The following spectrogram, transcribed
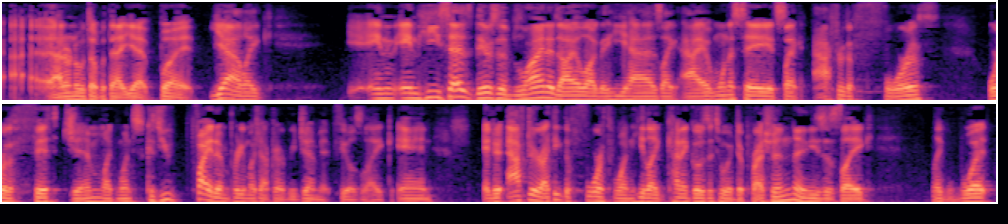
I, I don't know what's up with that yet, but yeah, like, and, and he says there's a line of dialogue that he has, like, I want to say it's like after the fourth or the fifth gym, like once, cause you fight him pretty much after every gym, it feels like. And and after I think the fourth one, he like kind of goes into a depression and he's just like, like what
